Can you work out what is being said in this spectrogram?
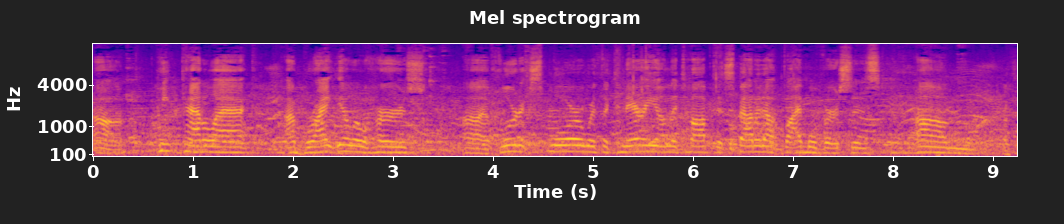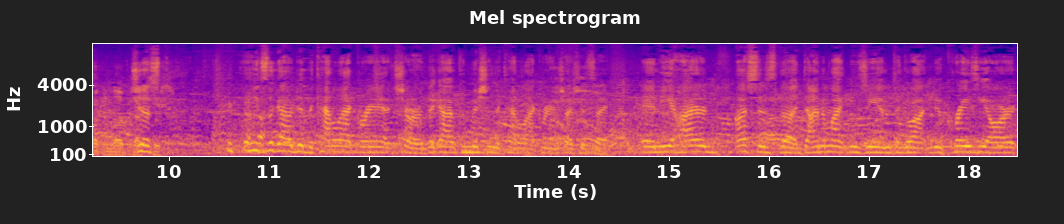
uh, pink Cadillac, a bright yellow hearse. Uh, Florida Explorer with a canary on the top that spouted out Bible verses. Um, I fucking love just. He's the guy who did the Cadillac Ranch, or the guy who commissioned the Cadillac Ranch, I should say. And he hired us as the Dynamite Museum to go out and do crazy art,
